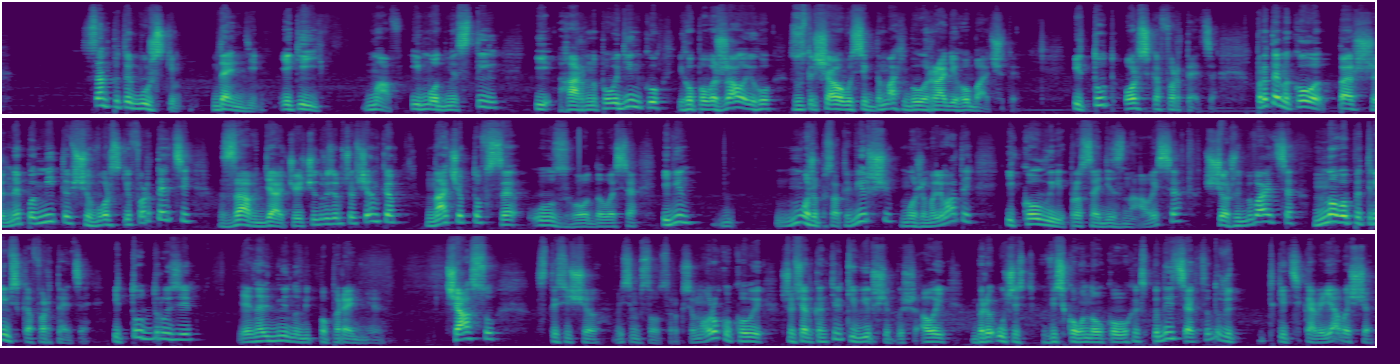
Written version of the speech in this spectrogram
Санкт-Петербурзьким денді, який мав і модний стиль, і гарну поведінку, його поважали, його зустрічали в усіх домах і були раді його бачити. І тут Орська фортеця. Проте Микола І не помітив, що в Орській фортеці, завдячуючи друзям Шевченка, начебто все узгодилося. І він може писати вірші, може малювати. І коли про це дізналися, що ж відбувається, Новопетрівська фортеця. І тут, друзі, на відміну від попередньої часу з 1847 року, коли Шевченко не тільки вірші пише, але й бере участь в військово-наукових експедиціях. Це дуже таке цікаве явище.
